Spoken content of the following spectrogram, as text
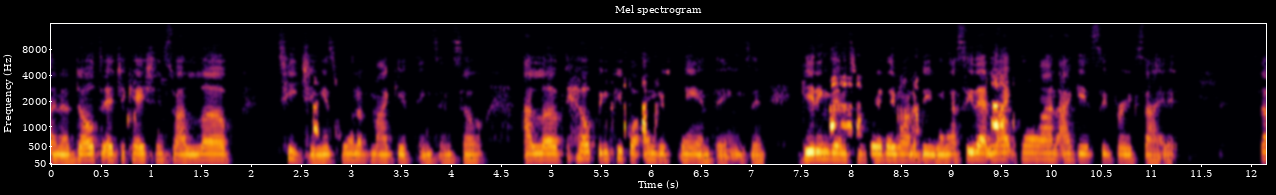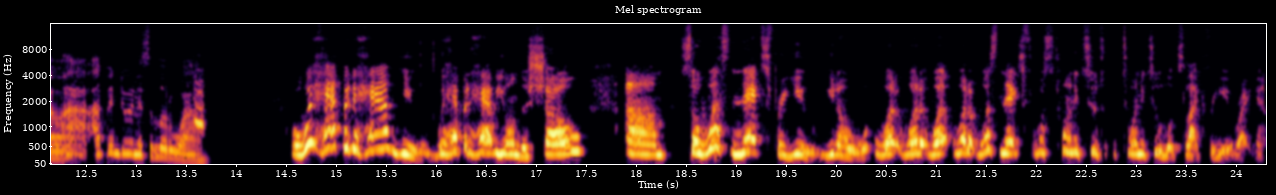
and adult education. So I love teaching. It's one of my giftings. And so I love helping people understand things and getting them to where they want to be. When I see that light go on, I get super excited. So I, have been doing this a little while. Well, we're happy to have you. We're happy to have you on the show. Um, so what's next for you? You know, what what what what what's next? What's 22 22 looks like for you right now?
